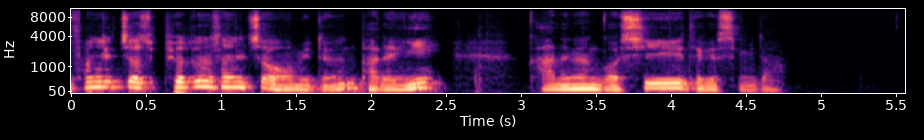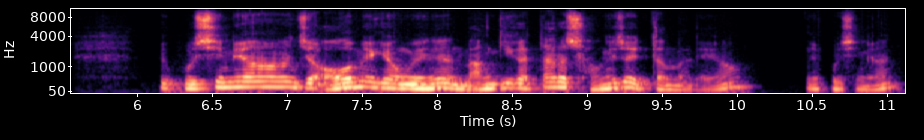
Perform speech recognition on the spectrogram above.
선일자 수표든 선일자 어음이든 발행이 가능한 것이 되겠습니다. 보시면 이제 어음의 경우에는 만기가 따로 정해져 있단 말이에요. 여기 보시면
